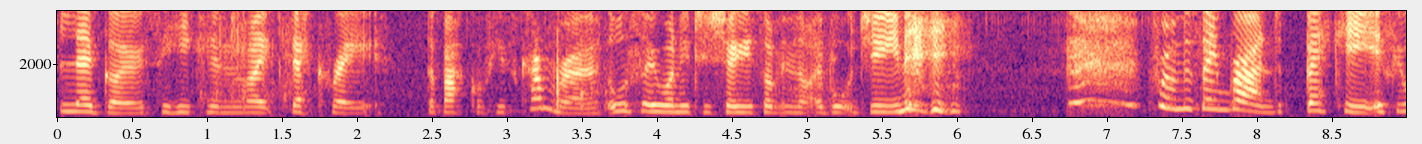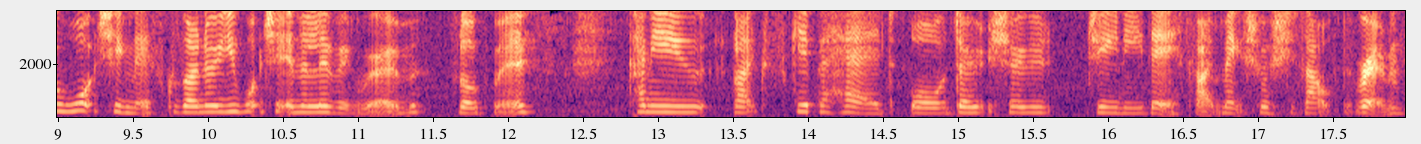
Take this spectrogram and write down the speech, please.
lego so he can like decorate the back of his camera. Also wanted to show you something that i bought Genie from the same brand. Becky if you're watching this because i know you watch it in the living room vlogmas can you like skip ahead or don't show Genie this? Like make sure she's out of the room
